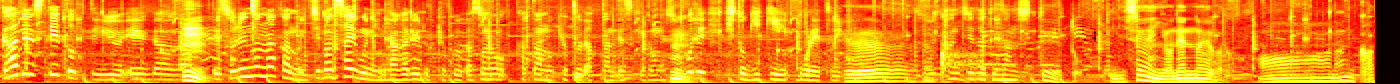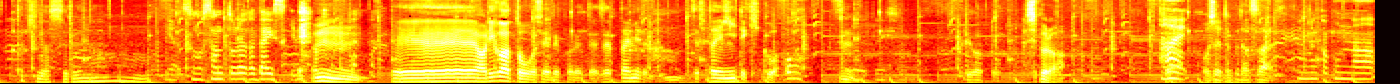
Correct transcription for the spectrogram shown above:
ガーデンステートっていう映画があって、うん。それの中の一番最後に流れる曲がその方の曲だったんですけどもそこで一聞き惚れという、へえそういう感じだったんです。ステート2004年の映画だ。あーなんかあった気がするな。いやそのサントラが大好きで。うん。へえありがとう教えてくれて絶対見る。絶対見て聞くわ。おすごい嬉しい、ありがとう。シプラはい。教えてください。なんかこんな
